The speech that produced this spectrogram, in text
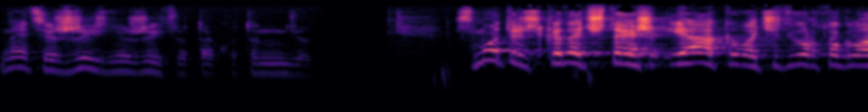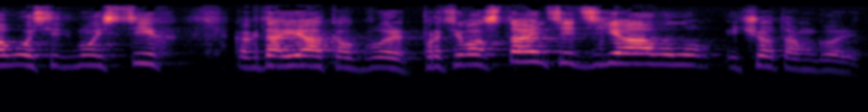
знаете, жизнью жить, вот так вот он идет. Смотришь, когда читаешь Иакова, 4 главу, 7 стих, когда Иаков говорит, противостаньте дьяволу, и что там говорит?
